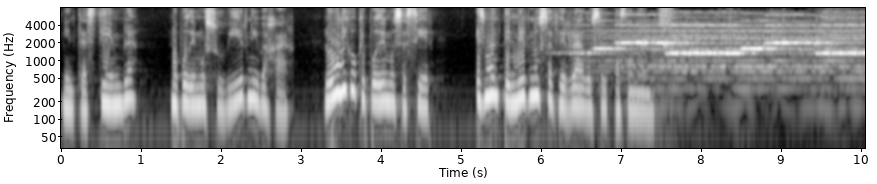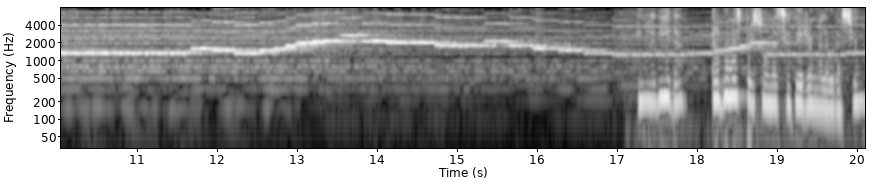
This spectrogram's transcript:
Mientras tiembla, no podemos subir ni bajar. Lo único que podemos hacer es mantenernos aferrados al pasamanos. En la vida, algunas personas se aferran a la oración,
